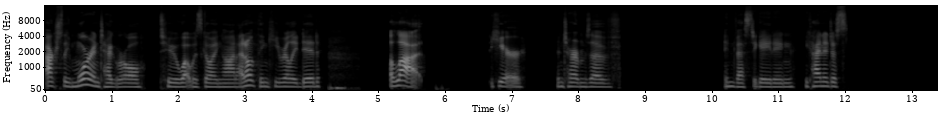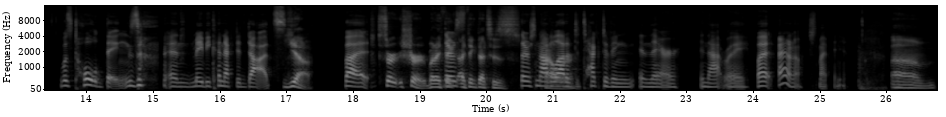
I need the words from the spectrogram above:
actually more integral to what was going on. I don't think he really did a lot here in terms of investigating. He kind of just was told things and maybe connected dots. Yeah, But sure, sure, but I think I think that's his. there's not a lot of power. detectiving in there in that way. But I don't know, just my opinion. Um,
